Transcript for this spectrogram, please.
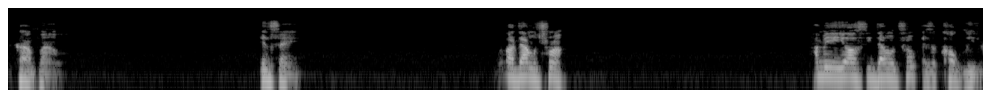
the compound. Insane. What about Donald Trump? How many of y'all see Donald Trump as a cult leader?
